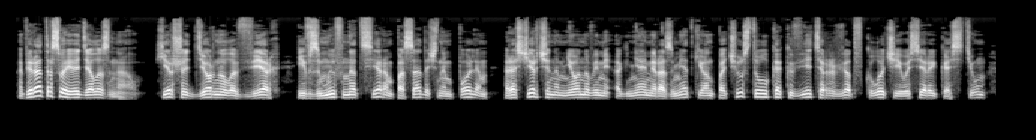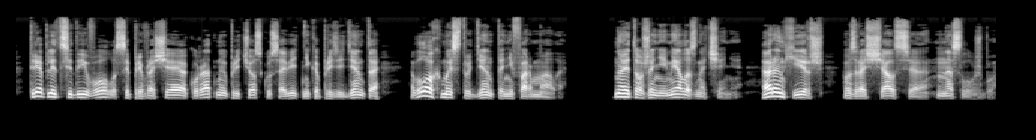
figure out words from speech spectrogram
Оператор свое дело знал. Хирша дернула вверх, и, взмыв над серым посадочным полем, расчерченным неоновыми огнями разметки, он почувствовал, как ветер рвет в клочья его серый костюм, треплет седые волосы, превращая аккуратную прическу советника президента в лохмы студента-неформала. Но это уже не имело значения. Аарон Хирш возвращался на службу.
